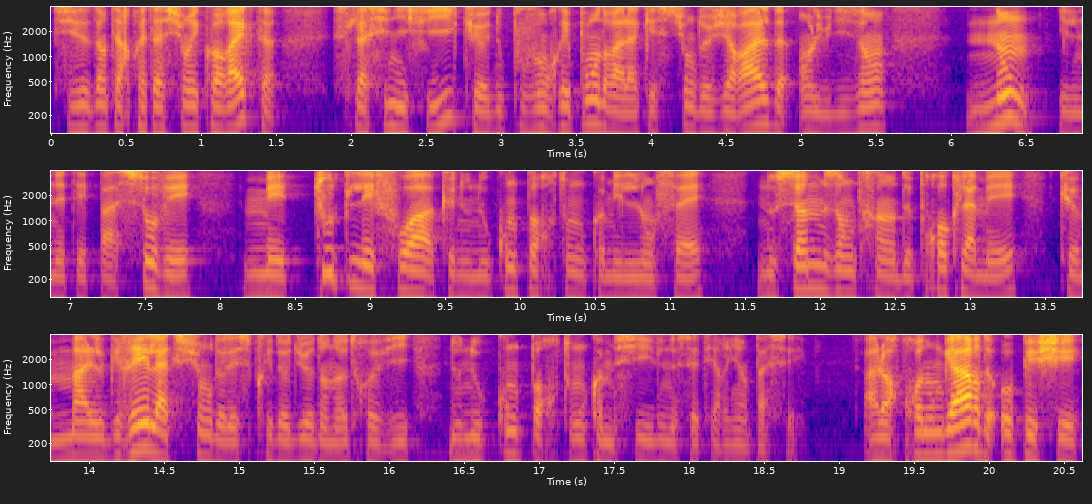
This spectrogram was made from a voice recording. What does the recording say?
Si cette interprétation est correcte, cela signifie que nous pouvons répondre à la question de Gérald en lui disant non, il n'était pas sauvé, mais toutes les fois que nous nous comportons comme ils l'ont fait, nous sommes en train de proclamer que malgré l'action de l'Esprit de Dieu dans notre vie, nous nous comportons comme s'il ne s'était rien passé. Alors prenons garde au péché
